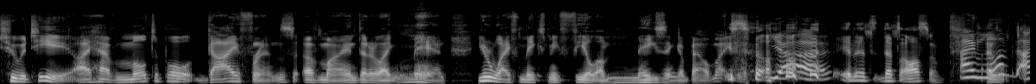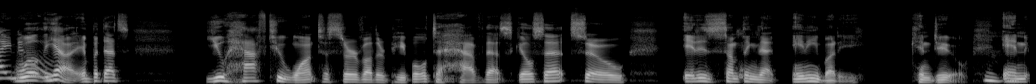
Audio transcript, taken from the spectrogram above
to a T, I have multiple guy friends of mine that are like, man, your wife makes me feel amazing about myself. Yeah. and it's that's awesome. I love I know. Well, yeah, but that's you have to want to serve other people to have that skill set. So it is something that anybody can do. Mhm. And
